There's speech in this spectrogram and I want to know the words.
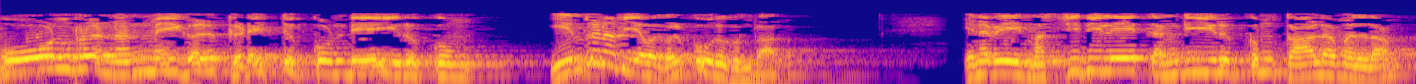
போன்ற நன்மைகள் கிடைத்துக் கொண்டே இருக்கும் என்று நபி அவர்கள் கூறுகின்றார்கள். எனவே மஸ்ஜிதிலே தங்கியிருக்கும் காலமெல்லாம்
